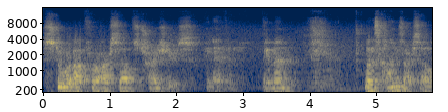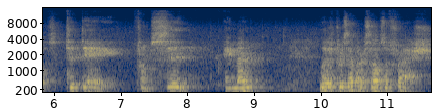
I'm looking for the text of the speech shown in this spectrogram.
store up for ourselves treasures in heaven. Amen. Let us cleanse ourselves today from sin. Amen. Let us present ourselves afresh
